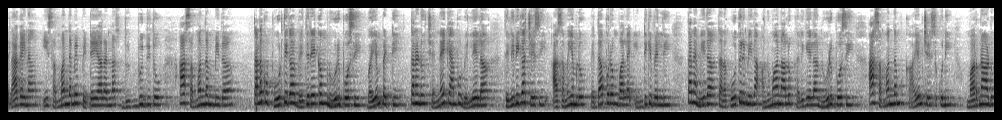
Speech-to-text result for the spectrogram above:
ఎలాగైనా ఈ సంబంధమే పెట్టేయాలన్న దుర్బుద్ధితో ఆ సంబంధం మీద తనకు పూర్తిగా వ్యతిరేకం నూరిపోసి భయం పెట్టి తనను చెన్నై క్యాంపు వెళ్ళేలా తెలివిగా చేసి ఆ సమయంలో పెద్దాపురం వాళ్ళ ఇంటికి వెళ్ళి తన మీద తన కూతురి మీద అనుమానాలు కలిగేలా నూరిపోసి ఆ సంబంధం ఖాయం చేసుకుని మర్నాడు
